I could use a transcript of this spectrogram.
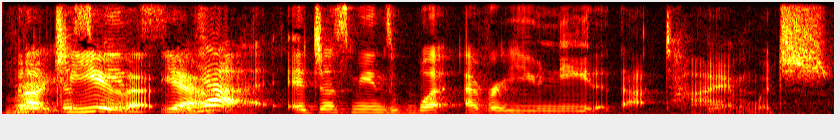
Not But it to just you, means- that- yeah. yeah, it just means whatever you need at that time, which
